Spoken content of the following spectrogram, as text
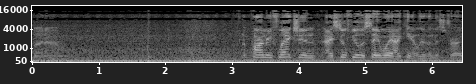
But um, upon reflection, I still feel the same way. I can't live in this truck,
